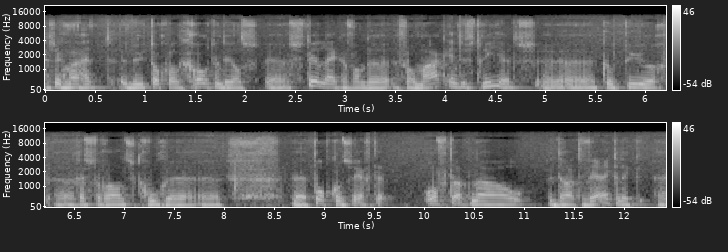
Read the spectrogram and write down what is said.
zeg maar, het nu toch wel grotendeels uh, stilleggen van de vermaakindustrie. Dus uh, cultuur, uh, restaurants, kroegen, popconcerten. Of dat nou daadwerkelijk uh,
